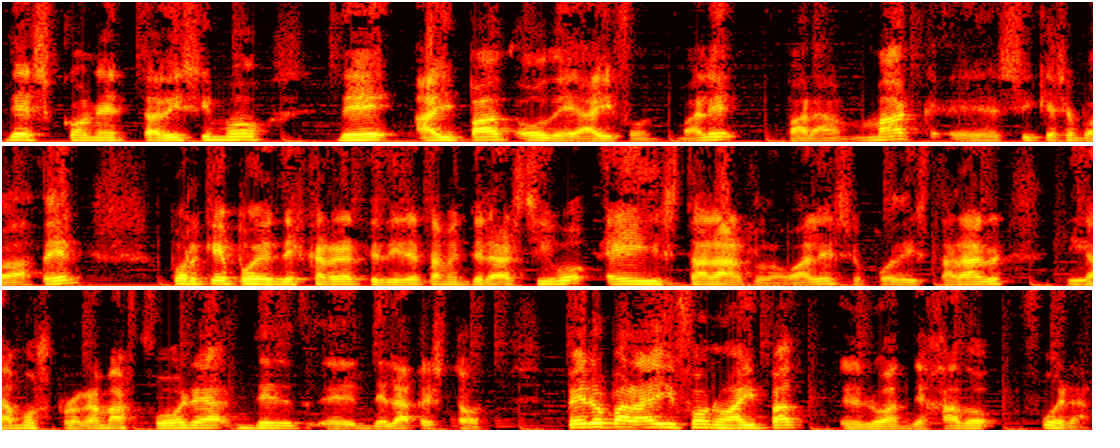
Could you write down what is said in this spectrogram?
desconectadísimo de iPad o de iPhone, ¿vale? Para Mac eh, sí que se puede hacer porque puedes descargarte directamente el archivo e instalarlo, ¿vale? Se puede instalar, digamos, programas fuera eh, del App Store. Pero para iPhone o iPad lo han dejado fuera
